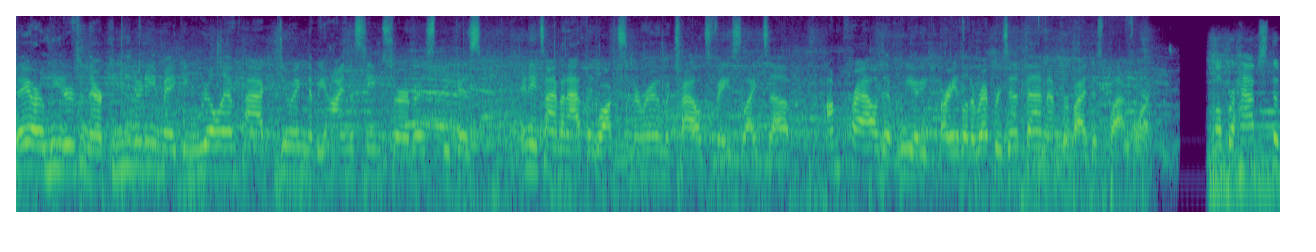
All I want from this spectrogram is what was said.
They are leaders in their community, making real impact, doing the behind the scenes service because anytime an athlete walks in a room, a child's face lights up. I'm proud that we are able to represent them and provide this platform. Well, perhaps the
